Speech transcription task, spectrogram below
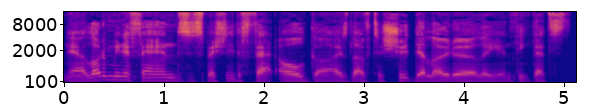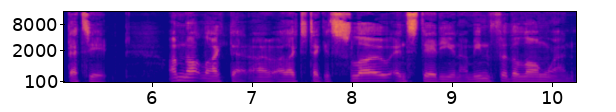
Now, a lot of Minifans, especially the fat old guys, love to shoot their load early and think that's that's it. I'm not like that. I, I like to take it slow and steady, and I'm in for the long run.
